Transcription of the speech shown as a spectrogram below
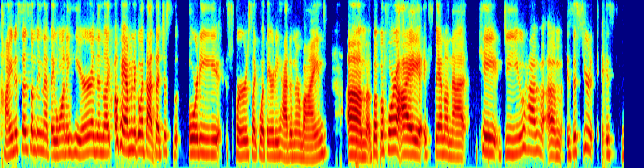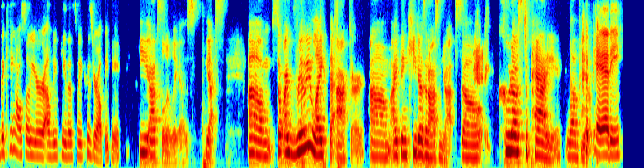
kind of says something that they want to hear, and then like, okay, I'm gonna go with that. That just already spurs like what they already had in their mind. Um, but before I expand on that, Kate, do you have um is this your is the king also your LVP this week? Who's your LVP? He absolutely is. Yes. Um, so I really like the actor. Um, I think he does an awesome job. So kudos to Paddy. Love you. Paddy.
